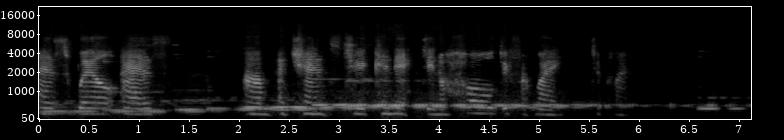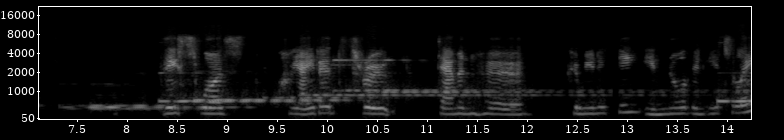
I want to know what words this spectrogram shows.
as well as um, a chance to connect in a whole different way to plants. This was created through Damanhur community in northern Italy.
